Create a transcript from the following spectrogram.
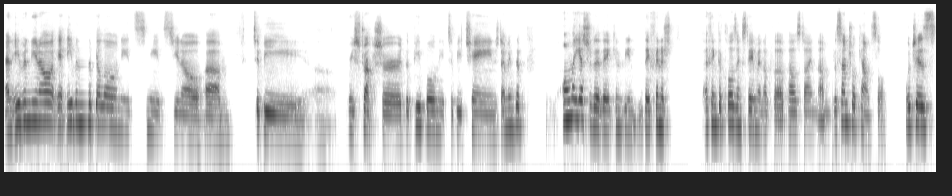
And even you know it, even the PLO needs needs you know um, to be uh, restructured. The people need to be changed. I mean the only yesterday they convened they finished i think the closing statement of the palestine um, the central council which is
